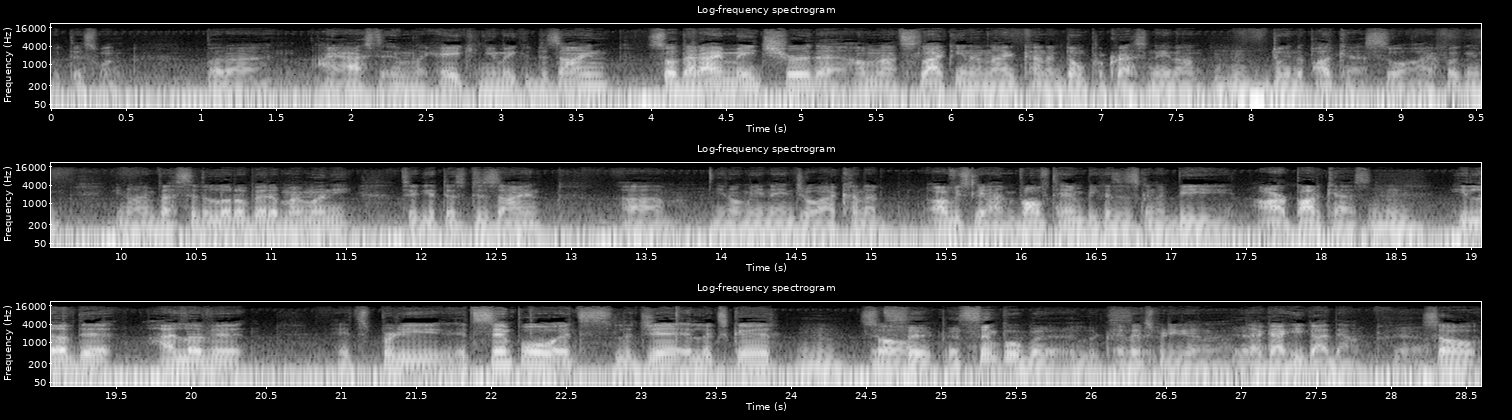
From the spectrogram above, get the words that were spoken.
with this one. But uh, I asked him like, "Hey, can you make a design so that I made sure that I'm not slacking and I kind of don't procrastinate on Mhm. doing the podcast?" So I fucking, you know, I invested a little bit of my money to get this design. Um, you know, me and Angel, I kind of obviously I involved him because it's gonna be our podcast. Mhm. He loved it. I love it. It's pretty. It's simple. It's legit. It looks good. Mhm. So- it's sick. It's simple, but it looks. It looks pretty good. Huh? Yeah. That guy, he got down. Yeah. So,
